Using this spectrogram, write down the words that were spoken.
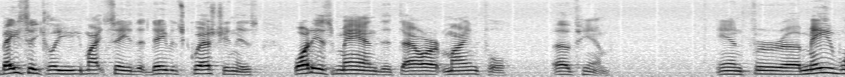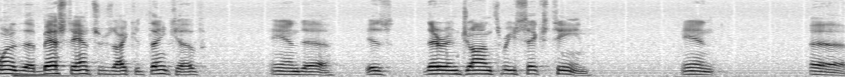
basically, you might say that David's question is, What is man that thou art mindful of him? And for uh, me, one of the best answers I could think of and uh, is there in John 3:16. And uh,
